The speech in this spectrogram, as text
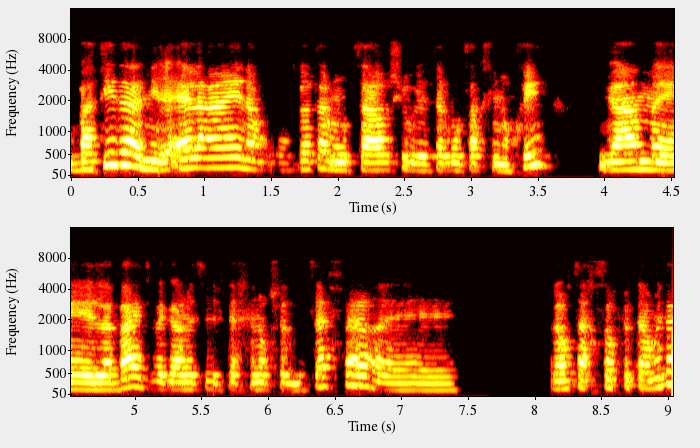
בעתיד הנראה לעין עובדות על מוצר שהוא יותר מוצר חינוכי, גם uh, לבית וגם לצוותי חינוך של בית ספר, uh, לא רוצה לחשוף יותר מדי,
